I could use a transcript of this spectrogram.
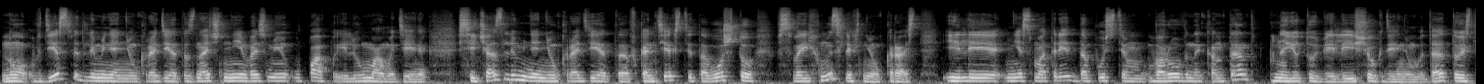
Но в детстве для меня не укради, это значит не возьми у папы или у мамы денег. Сейчас для меня не укради, это в контексте того, что в своих мыслях не украсть. Или не смотреть, допустим, ворованный контент на ютубе или еще где-нибудь, да, то есть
